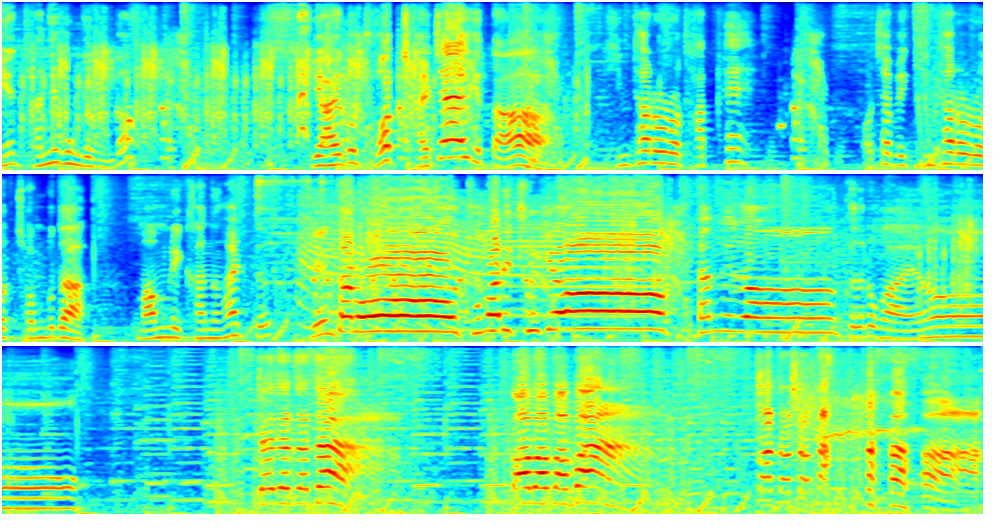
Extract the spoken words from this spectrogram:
얘 단일 공격인가? 야 이거 조합 잘 짜야겠다. 긴타로로 다패. 어차피 긴타로로 전부 다 마무리 가능할 듯. 긴타로 두 마리 출격! 합니다. 그대로 가요. 짜자자자! 빠바바방 빠다다다. 아,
